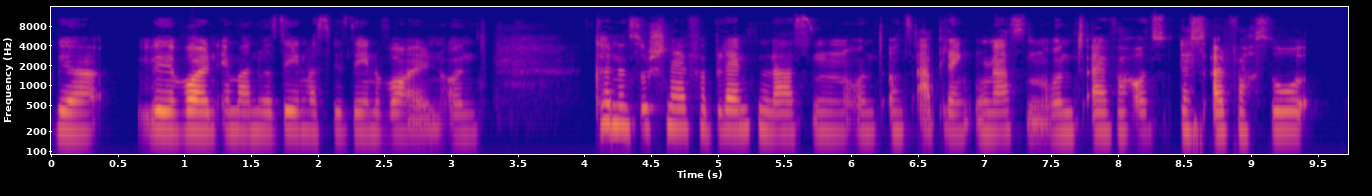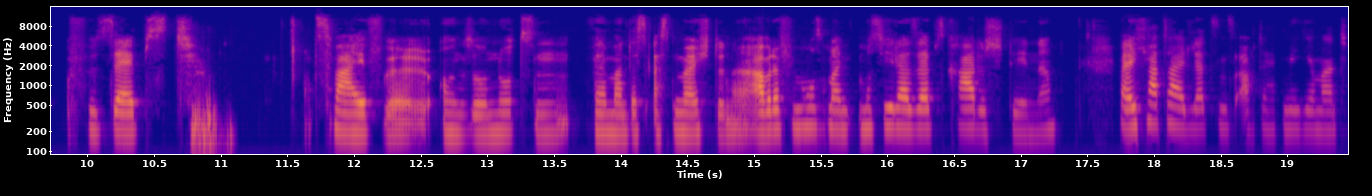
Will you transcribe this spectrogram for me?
Wir, wir wollen immer nur sehen, was wir sehen wollen und können uns so schnell verblenden lassen und uns ablenken lassen und einfach uns das einfach so für Selbstzweifel und so nutzen, wenn man das erst möchte. Ne? Aber dafür muss man, muss jeder selbst gerade stehen, ne? Weil ich hatte halt letztens auch, da hat mir jemand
